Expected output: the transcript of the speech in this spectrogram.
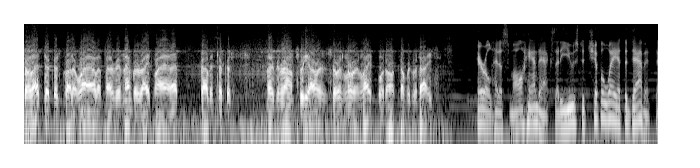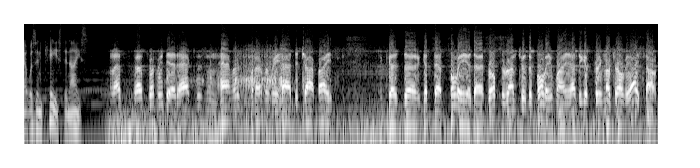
So that took us quite a while, if I remember right. Why that probably took us maybe around three hours or so to lower the lifeboat, all covered with ice. Harold had a small hand axe that he used to chip away at the davit that was encased in ice. Well, that's, that's what we did, axes and hammers, whatever we had to chop ice. Because uh, to get that pulley, that rope to run through the pulley, why, you had to get pretty much all the ice out.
